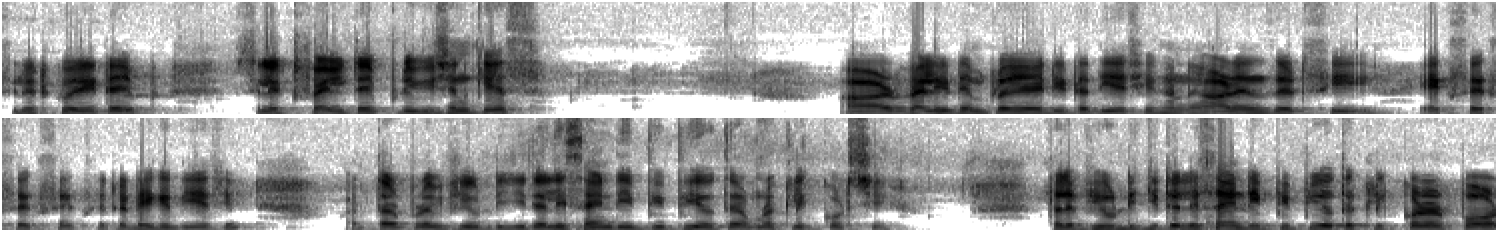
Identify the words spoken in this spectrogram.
Select query type select file type revision case আর ভ্যালিড এমপ্লয়ি আইডিটা দিয়েছি এখানে আর N Z C X X X X এটা ঢেকে দিয়েছি। আর তারপরে ভিউ ডিজিটালি সাইন ইপিপিওতে আমরা ক্লিক করছি। তাহলে ভিউ ডিজিটালি সাইন্ড ইপিপিওতে ক্লিক করার পর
